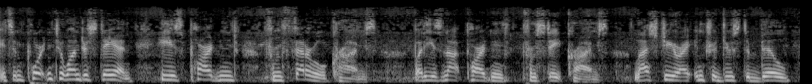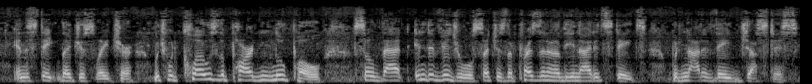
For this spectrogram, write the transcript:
It's important to understand he is pardoned from federal crimes, but he is not pardoned from state crimes. Last year, I introduced a bill in the state legislature which would close the pardon loophole so that individuals such as the President of the United States would not evade justice.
